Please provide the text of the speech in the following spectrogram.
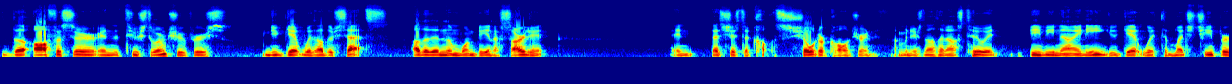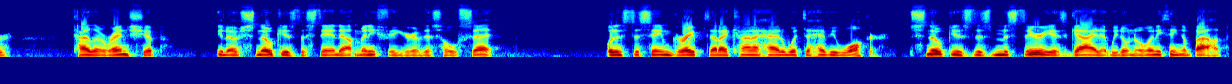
the officer and the two stormtroopers you get with other sets, other than the one being a sergeant. And that's just a shoulder pauldron. I mean, there's nothing else to it. BB-9E you get with the much cheaper Kylo Ren ship. You know, Snoke is the standout minifigure of this whole set. But it's the same gripe that I kind of had with the Heavy Walker. Snoke is this mysterious guy that we don't know anything about.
